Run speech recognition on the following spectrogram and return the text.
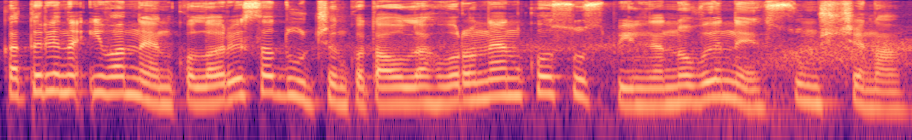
Катерина Іваненко, Лариса Дудченко та Олег Вороненко. Суспільне новини. Сумщина.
